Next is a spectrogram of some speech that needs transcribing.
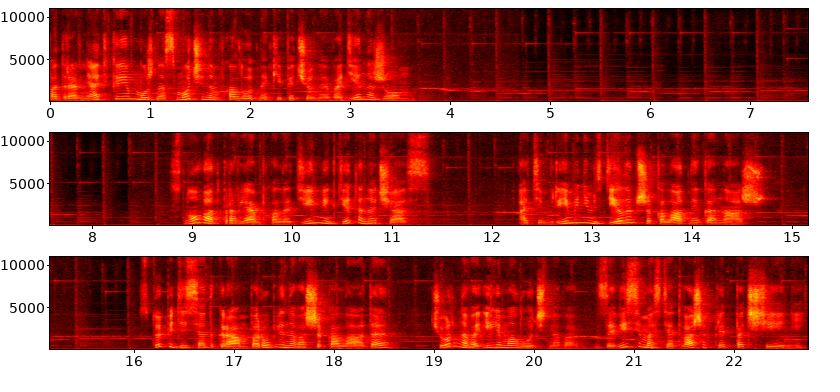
Подровнять крем можно смоченным в холодной кипяченой воде ножом. Снова отправляем в холодильник где-то на час. А тем временем сделаем шоколадный ганаш. 150 грамм порубленного шоколада, черного или молочного, в зависимости от ваших предпочтений.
